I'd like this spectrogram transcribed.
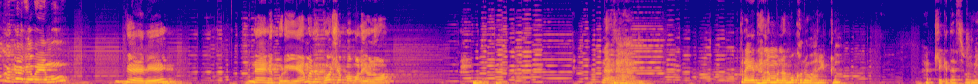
ఒక కాకవేయము దేవి నేను ఇప్పుడు ఏమని ఘోషింపబలయును నాథా క్రయధనము నమ్ముకుని వారిట్లో. అట్లే కదా స్వామి.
